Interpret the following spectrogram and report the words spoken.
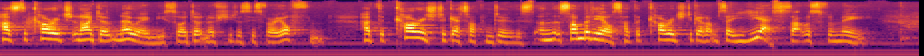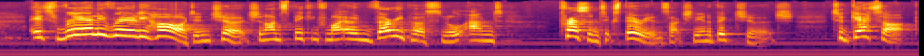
has the courage, and I don't know Amy, so I don't know if she does this very often, had the courage to get up and do this, and that somebody else had the courage to get up and say, Yes, that was for me. It's really, really hard in church, and I'm speaking from my own very personal and present experience, actually, in a big church, to get up,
